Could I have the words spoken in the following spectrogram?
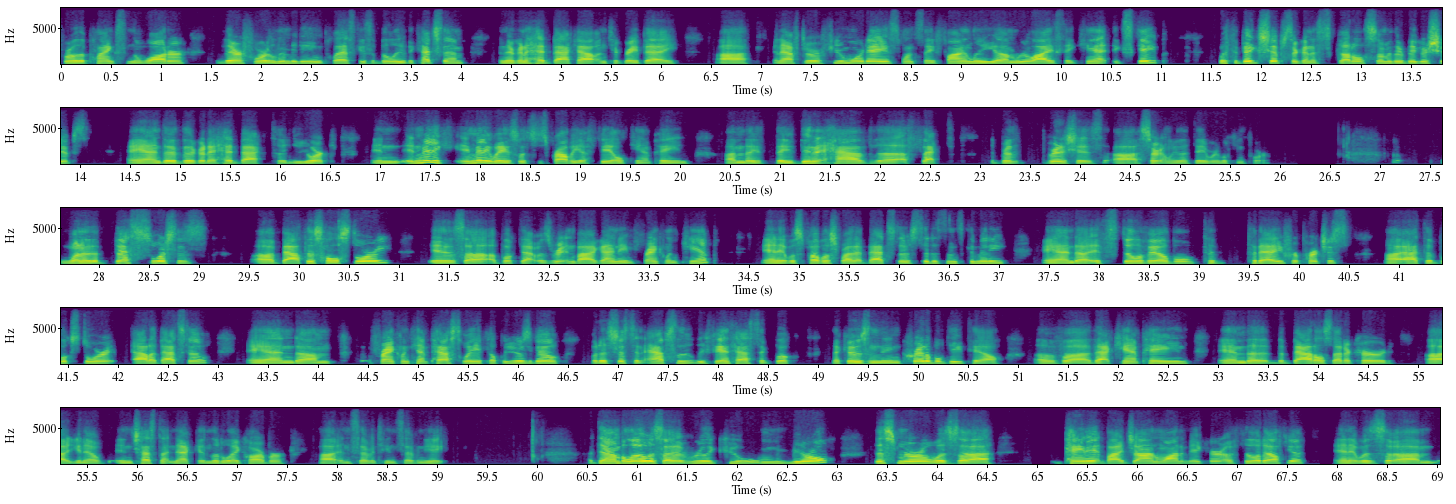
throw the planks in the water, therefore limiting Pulaski's ability to catch them, and they're going to head back out into Great Bay. Uh, and after a few more days, once they finally um, realize they can't escape with the big ships, they're going to scuttle some of their bigger ships and they're, they're going to head back to New York in, in, many, in many ways, which is probably a failed campaign. Um, they, they didn't have the effect, the Brit British is uh, certainly that they were looking for. One of the best sources uh, about this whole story is uh, a book that was written by a guy named Franklin Kemp and it was published by the Batsto Citizens Committee, and uh, it's still available to, today for purchase. uh, at the bookstore out at Batsto. And um, Franklin Kemp passed away a couple years ago, but it's just an absolutely fantastic book that goes into incredible detail of uh, that campaign and the, the battles that occurred, uh, you know, in Chestnut Neck and Little Egg Harbor uh, in 1778. Down below is a really cool mural. This mural was uh, painted by John Wanamaker of Philadelphia, and it was um,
